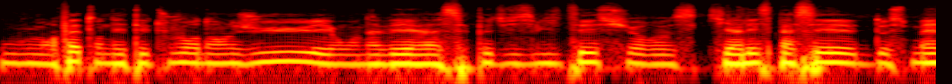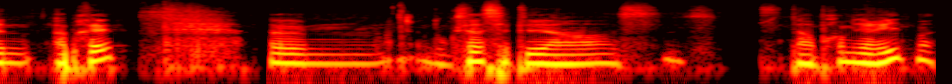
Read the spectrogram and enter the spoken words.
où en fait, on était toujours dans le jus et on avait assez peu de visibilité sur ce qui allait se passer deux semaines après. donc ça, c'était un un premier rythme.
